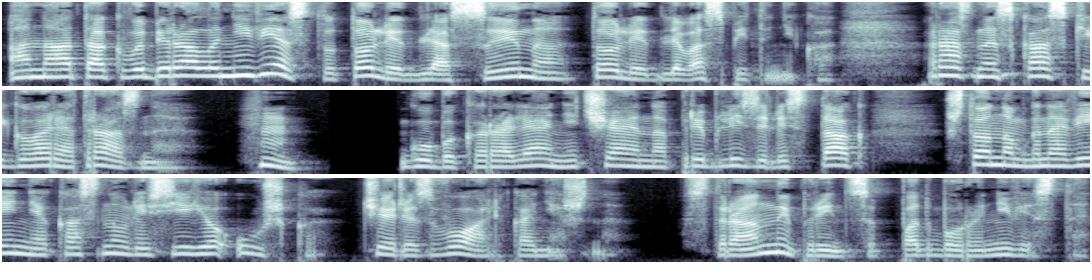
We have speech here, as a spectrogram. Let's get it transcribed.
она так выбирала невесту то ли для сына, то ли для воспитанника. Разные сказки говорят разное. Хм». Губы короля нечаянно приблизились так, что на мгновение коснулись ее ушка, через вуаль, конечно. Странный принцип подбора невесты.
